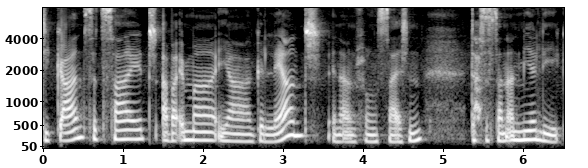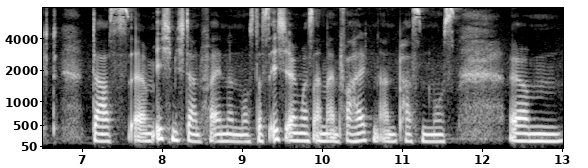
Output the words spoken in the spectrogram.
die ganze Zeit aber immer ja gelernt, in Anführungszeichen, dass es dann an mir liegt, dass ähm, ich mich dann verändern muss, dass ich irgendwas an meinem Verhalten anpassen muss. Ähm,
